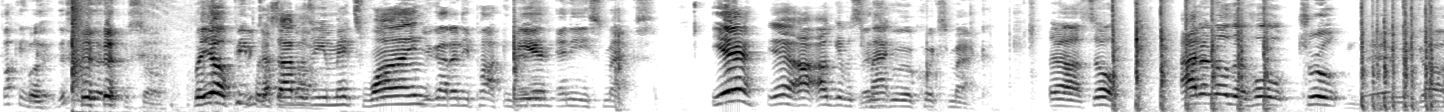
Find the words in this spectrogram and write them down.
Fucking good. This is a good episode. But yo, people, that's what happens when you mix wine. You got any pop Beer. Any, any smacks? yeah, yeah, I, I'll give a smack. Let's do a quick smack. Uh, so, I don't know the whole truth. There we go.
